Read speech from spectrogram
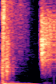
l'ange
